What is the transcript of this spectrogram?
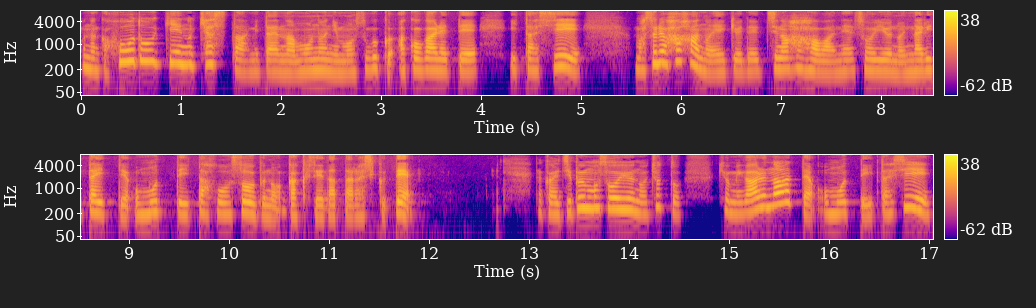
あ、なんか報道系のキャスターみたいなものにもすごく憧れていたし、まあそれは母の影響で、うちの母はね、そういうのになりたいって思っていた放送部の学生だったらしくて、だから自分もそういうのちょっと興味があるなって思っていたし、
